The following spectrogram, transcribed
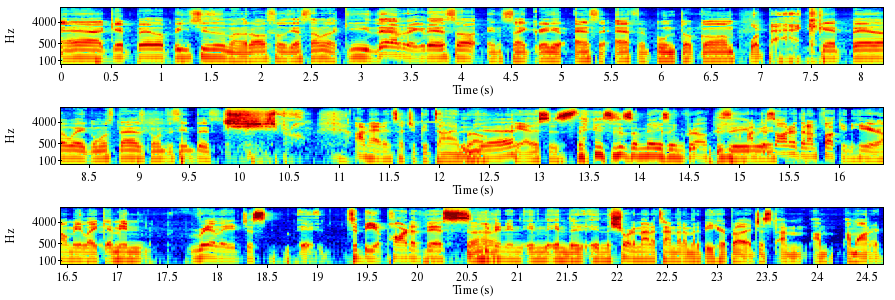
Eh, qué pedo, pinches desmadrosos. Ya estamos aquí de regreso en PsychedRadioSF.com. We're back. ¿Qué pedo, güey? ¿Cómo estás? ¿Cómo te sientes? Sheesh, bro. I'm having such a good time, bro. Yeah? this is this is amazing, bro. Sí, I'm just honored that I'm fucking here, homie. Like, I mean, really, just eh, to be a part of this, Uh-huh. even in, in in the in the short amount of time that I'm going to be here, bro. I just I'm I'm I'm honored.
